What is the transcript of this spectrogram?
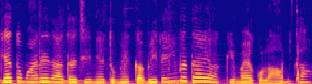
क्या तुम्हारे दादाजी ने तुम्हें कभी नहीं बताया कि मैं गुलाम था?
